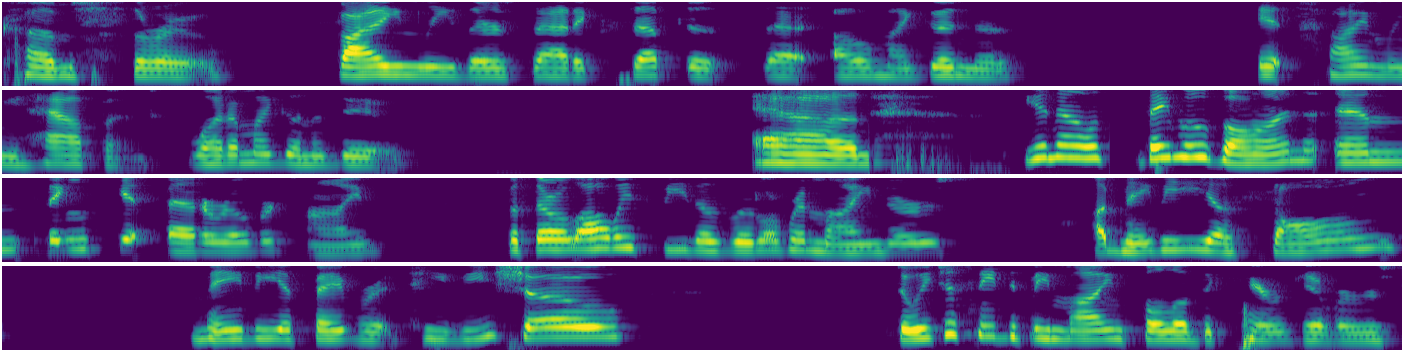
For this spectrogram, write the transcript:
comes through. Finally, there's that acceptance that, oh my goodness, it's finally happened. What am I going to do? And, you know, they move on and things get better over time. But there'll always be those little reminders, uh, maybe a song, maybe a favorite TV show, so we just need to be mindful of the caregivers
